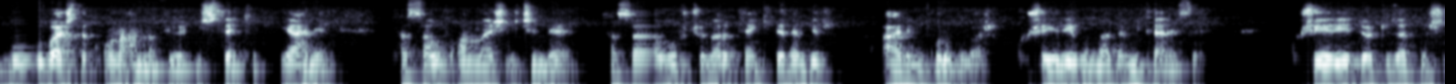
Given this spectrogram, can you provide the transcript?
Bu başlık onu anlatıyor. İç tenkit. Yani tasavvuf anlayışı içinde tasavvufçuları tenkit eden bir alim grubu var. Kuşeyri bunlardan bir tanesi. Kuşeyri 460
